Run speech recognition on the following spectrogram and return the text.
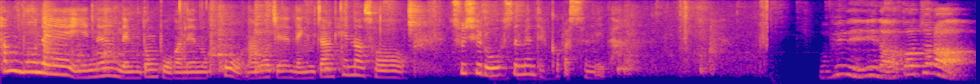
3분의 2는 냉동 보관해 놓고 나머지는 냉장 해 놔서 수시로 쓰면 될 것 같습니다. 우빈이 나갔다 왔잖아.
